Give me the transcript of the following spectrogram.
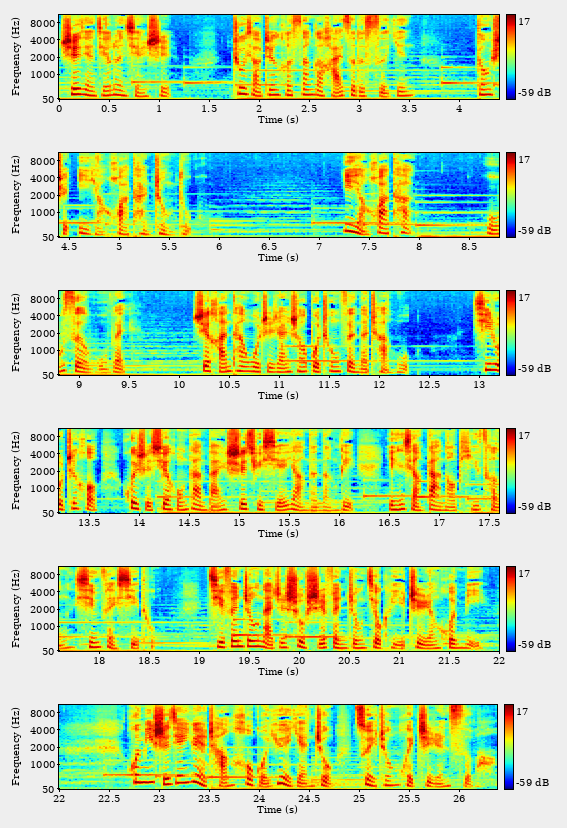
尸检结论显示，朱小珍和三个孩子的死因都是一氧化碳中毒。一氧化碳无色无味，是含碳物质燃烧不充分的产物。吸入之后会使血红蛋白失去携氧的能力，影响大脑皮层、心肺系统，几分钟乃至数十分钟就可以致人昏迷。昏迷时间越长，后果越严重，最终会致人死亡。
